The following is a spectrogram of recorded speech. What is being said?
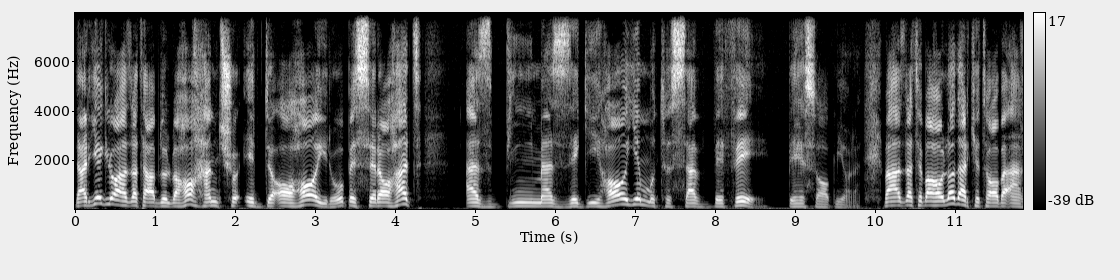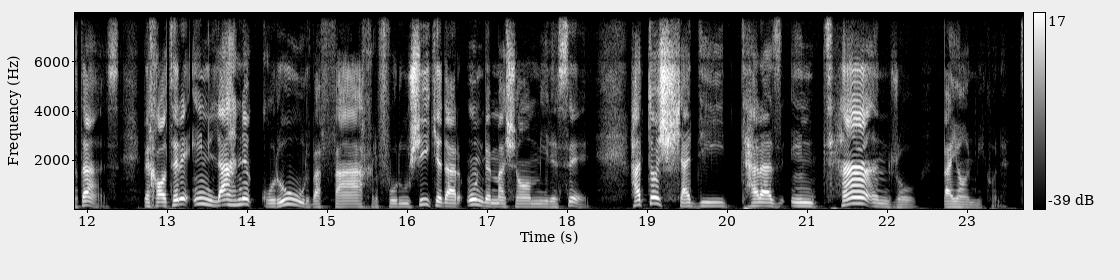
در یک لو حضرت عبدالبها همچو ادعاهایی رو به سراحت از بیمزگی های متصوفه به حساب میارن و حضرت بحالا در کتاب اقدس به خاطر این لحن غرور و فخر فروشی که در اون به مشام می‌رسه حتی شدیدتر از این تن رو بیان می‌کند.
